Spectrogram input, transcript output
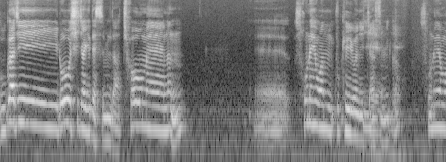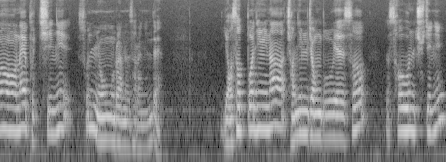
두 가지로 시작이 됐습니다. 처음에는 에, 손혜원 국회의원 있지 예, 않습니까? 예. 손혜원의 부친이 손용우라는 사람인데 여섯 번이나 전임 정부에서 서훈 추진이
